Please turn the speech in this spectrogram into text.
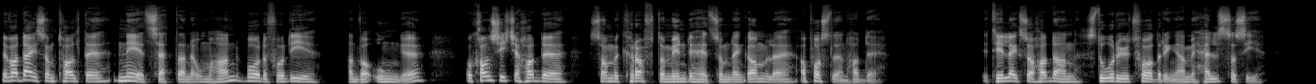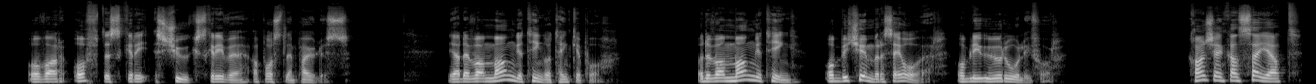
Det var de som talte nedsettende om han, både fordi han var unge og kanskje ikke hadde samme kraft og myndighet som den gamle apostelen hadde. I tillegg så hadde han store utfordringer med helsa si, og var ofte skri sjuk, skriver apostelen Paulus. Ja, det var mange ting å tenke på, og det var mange ting å bekymre seg over og bli urolig for. Kanskje en kan si at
